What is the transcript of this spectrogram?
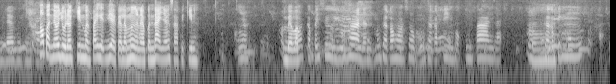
ไม่ได้คือกินข้าวเอาปัดแนวอยู่แนวกินเพิ่นไปเฮ็ดเวียกแต่ละมื้อน่ะเพิ่นได้หยังซะไปกิน เนี่ยแบบว่าก็ไปซื้ออยู่ห้านนั้นบางเทื่อก็ห่อส้มบางเทื่อก็ปิ้งพวกปิ้งปลานี่แหละอืมเทื่อก็ปิ้งหมูไป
